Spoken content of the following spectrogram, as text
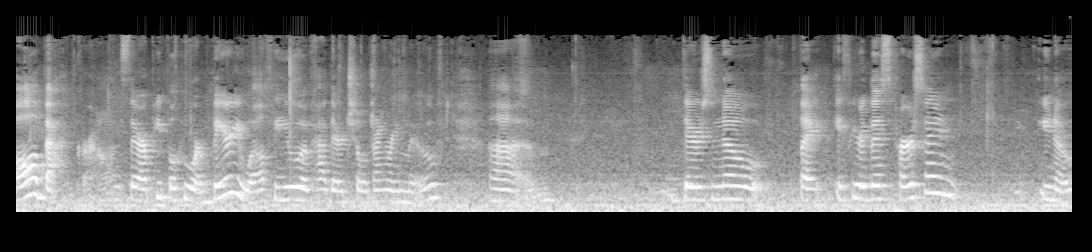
all backgrounds. There are people who are very wealthy who have had their children removed. Um, there's no like if you're this person, you know,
